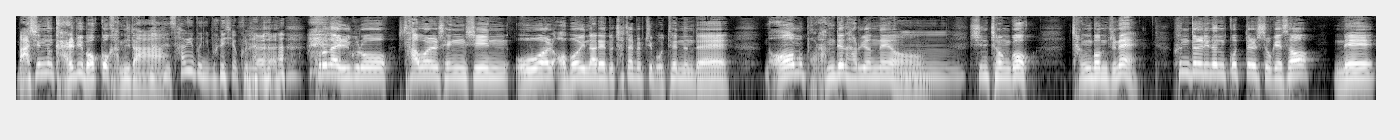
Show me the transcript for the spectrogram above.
맛있는 갈비 먹고 갑니다. 사위분이 보내셨구나. 코로나19로 4월 생신, 5월 어버이날에도 찾아뵙지 못했는데 너무 보람된 하루였네요. 음, 신청곡 장범준의 흔들리는 꽃들 속에서 내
